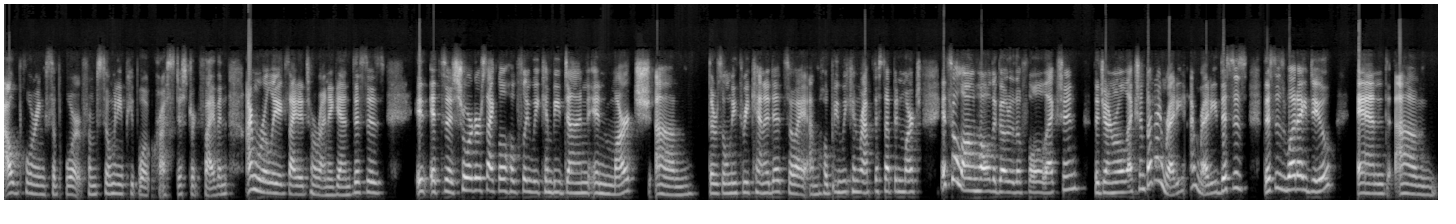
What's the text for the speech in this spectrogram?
outpouring support from so many people across District 5. And I'm really excited to run again. This is it, it's a shorter cycle. Hopefully, we can be done in March. Um, there's only three candidates, so I, am hoping we can wrap this up in March. It's a long haul to go to the full election, the general election, but I'm ready. I'm ready. This is this is what I do, and um,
